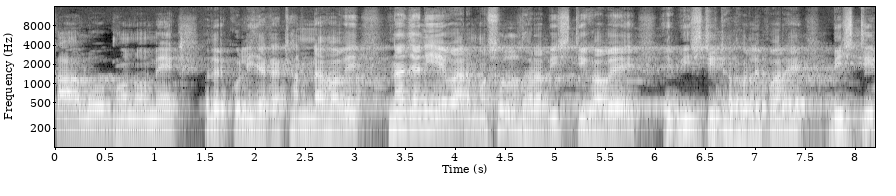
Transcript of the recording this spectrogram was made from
কালো, ঘন মেঘ। ওদের কলিজাটা ঠান্ডা হবে। না জানি এবার মুসলধারা বৃষ্টি হবে। এই বৃষ্টিটা হলে পরে বৃষ্টির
